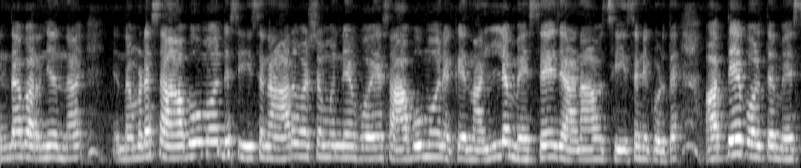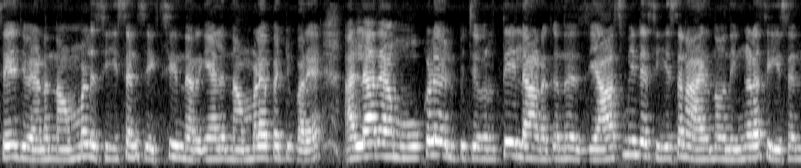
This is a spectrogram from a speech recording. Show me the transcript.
എന്താ പറഞ്ഞതെന്നാൽ നമ്മുടെ സാബുമോന്റെ സീസൺ ആറ് വർഷം മുന്നേ പോയ സാബുമോനൊക്കെ നല്ല മെസ്സേജാണ് ആ സീസണിൽ കൊടുത്തത്. അതേപോലത്തെ മെസ്സേജ് വേണം നമ്മൾ സീസൺ സിക്സിൽ നിന്ന് ഇറങ്ങിയാൽ നമ്മളെ പറ്റി പറയാം അല്ലാതെ ആ മൂക്കളെ ഒലിപ്പിച്ച് വൃത്തിയില്ലാതെ നടക്കുന്നത് ജാസ്മിന്റെ സീസൺ ആയിരുന്നോ? നിങ്ങളുടെ സീസൺ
